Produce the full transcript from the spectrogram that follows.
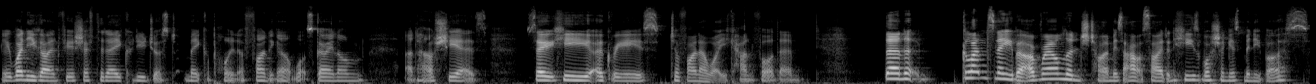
when you go in for your shift today, could you just make a point of finding out what's going on and how she is? So he agrees to find out what he can for them. Then Glenn's neighbour around lunchtime is outside and he's washing his minibus.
